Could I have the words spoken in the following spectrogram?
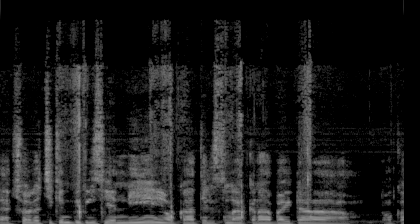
యాక్చువల్గా చికెన్ పికిల్స్ ఇవన్నీ ఒక తెలిసిన అక్కడ బయట ఒక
